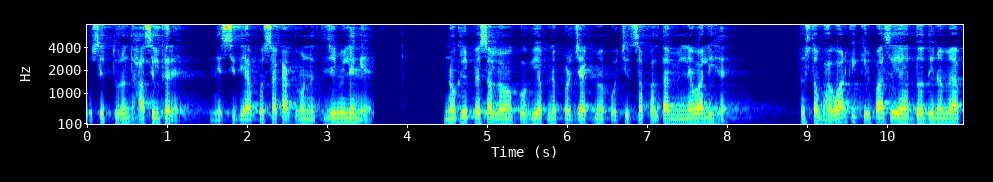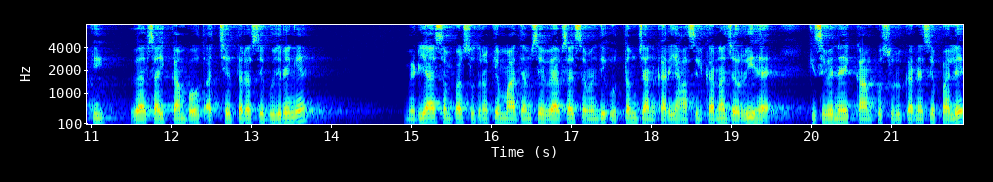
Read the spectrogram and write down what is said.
उसे तुरंत हासिल करें। निश्चित ही आपको सकारात्मक नतीजे मिलेंगे। नौकरी पेशा लोगों को भी अपने प्रोजेक्ट में उचित सफलता मिलने वाली है। दोस्तों, भगवान की कृपा से यह दो दिनों में आपकी व्यावसायिक काम बहुत अच्छे तरह से गुजरेंगे। मीडिया संपर्क सूत्रों के माध्यम से व्यवसाय संबंधी उत्तम जानकारियाँ हासिल करना ज़रूरी है। किसी भी नए काम को शुरू करने से पहले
